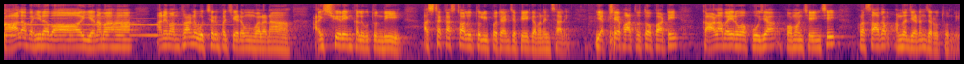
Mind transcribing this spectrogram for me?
కాలభైరవాయ నమ అనే మంత్రాన్ని ఉచ్చరింపచేయడం వలన ఐశ్వర్యం కలుగుతుంది. అష్ట కష్టాలు తొలిగిపోతాయని చెప్పి గమనించాలి. ఈ అక్షయ పాత్రతో పాటు కాళభైరవ పూజ హోమం చేయించి ప్రసాదం అందజేయడం జరుగుతుంది.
